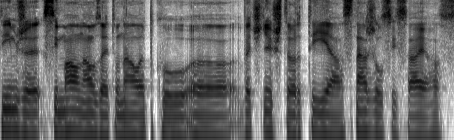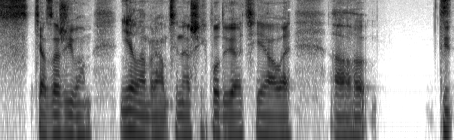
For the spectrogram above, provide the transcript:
tým, že si mal naozaj tú nálepku uh, väčšine štvrtý a snažil si sa, ja ťa zažívam nielen v rámci našich podujatí, ale uh, ty,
